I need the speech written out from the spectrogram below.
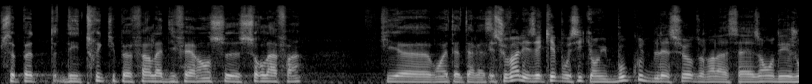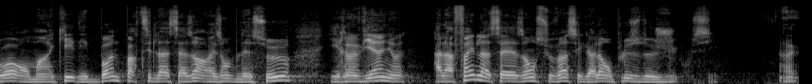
c'est peut-être des trucs qui peuvent faire la différence euh, sur la fin qui euh, vont être intéressants. Et souvent, les équipes aussi qui ont eu beaucoup de blessures durant la saison, des joueurs ont manqué des bonnes parties de la saison en raison de blessures. Ils reviennent. À la fin de la saison, souvent, ces gars-là ont plus de jus aussi. Ouais.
